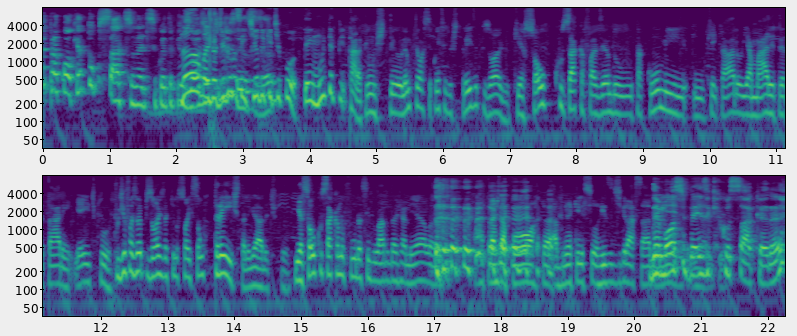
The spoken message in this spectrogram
é pra qualquer tokusatsu, né? De 50 episódios. Não, mas eu digo no sentido que, tipo, tem muito episódio. Cara, tem uns. Tem, eu lembro que tem uma sequência de uns três episódios, que é só o Kusaka fazendo o Takumi, o Keitaro e a Mari tretarem. E aí, tipo, podia fazer um episódio daquilo só e são três, tá ligado? Tipo, e é só o Kusaka no fundo, assim, do lado da janela, atrás da porta, abrindo aquele sorriso desgraçado. The Most tá Basic Kusaka, né?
